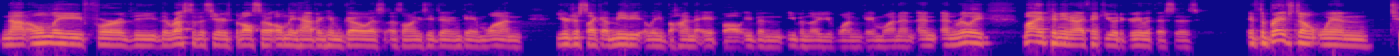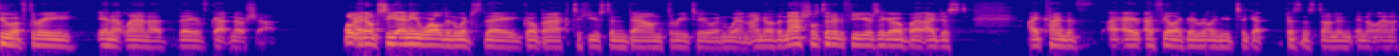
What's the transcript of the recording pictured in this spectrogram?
not only for the the rest of the series, but also only having him go as as long as he did in Game One, you're just like immediately behind the eight ball, even even though you've won game one. And and and really, my opinion, and I think you would agree with this, is if the Braves don't win two of three in Atlanta, they've got no shot. Oh, yeah. I don't see any world in which they go back to Houston down three two and win. I know the Nationals did it a few years ago, but I just I kind of I, I feel like they really need to get business done in, in Atlanta.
